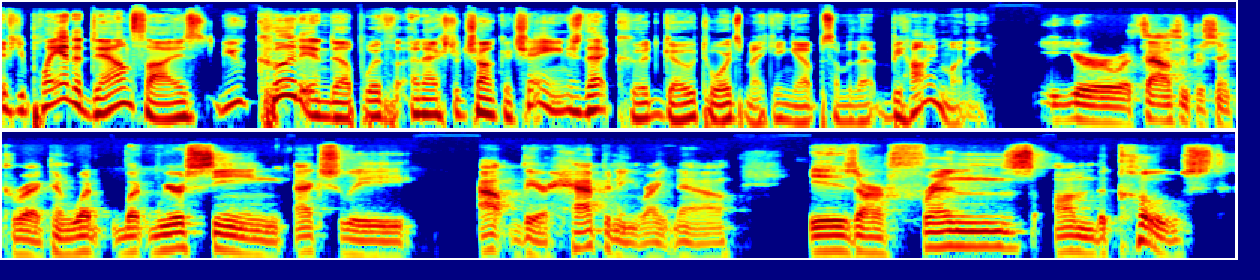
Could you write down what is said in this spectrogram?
if you plan to downsize, you could end up with an extra chunk of change that could go towards making up some of that behind money. You're a thousand percent correct, and what what we're seeing actually out there happening right now is our friends on the coast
